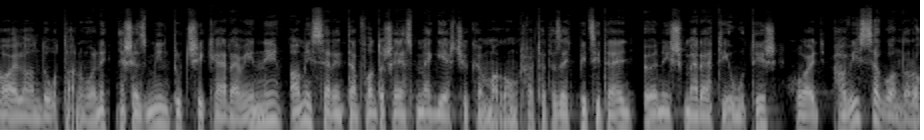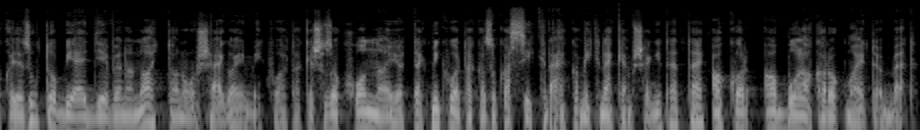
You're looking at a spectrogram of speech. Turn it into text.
hajlandó tanulni, és ez mind tud sikerre vinni. Ami szerintem fontos, hogy ezt megértsük önmagunkra. Tehát ez egy picit egy önismereti út is, hogy ha visszagondolok, hogy az utóbbi egy évben a nagy tanulságaim mik voltak, és azok honnan jöttek, mik voltak azok a szikrák, amik nekem segítettek, akkor abból akarok majd többet.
